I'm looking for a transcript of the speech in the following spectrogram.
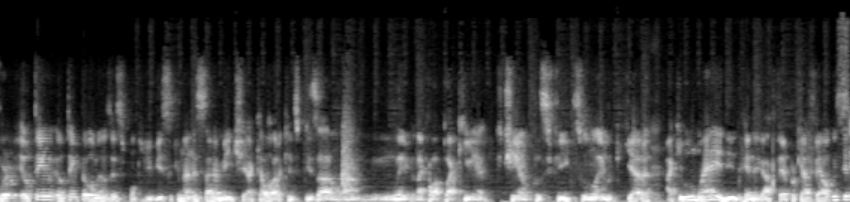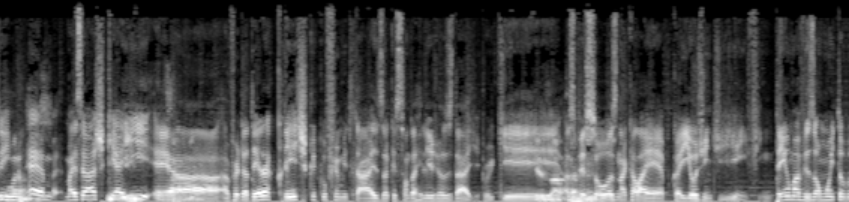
Por, eu, tenho, eu tenho pelo menos esse ponto de vista, que não é necessariamente aquela hora que eles pisaram lá, não lembro, naquela plaquinha que tinha o crucifixo, não lembro o que, que era. Uhum. Aquilo não é ele renegar a fé, porque a fé é algo interior. Sim, é, mas eu acho que e, aí é a, a, verdadeira crítica que o filme traz à questão da religiosidade. Porque Exatamente. as pessoas naquela época e hoje em dia, enfim, têm uma visão muito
